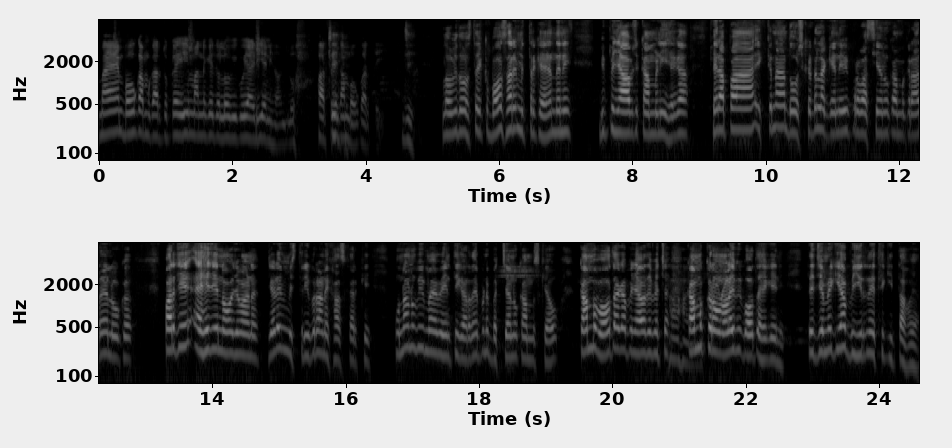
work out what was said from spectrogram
ਮੈਂ ਬਹੁਤ ਕੰਮ ਕਰ ਚੁੱਕਾ ਜੀ ਮੰਨ ਕੇ ਚੱਲੋ ਵੀ ਕੋਈ ਆਈਡੀਆ ਨਹੀਂ ਸਮਝ ਲਓ। ਠੀਕ ਕੰਮ ਬਹੁਤ ਕਰਤੇ ਜੀ। ਜੀ। ਲਓ ਵੀ ਦੋਸਤੋ ਇੱਕ ਬਹੁਤ ਸਾਰੇ ਮਿੱਤਰ ਕਹਿ ਜਾਂਦੇ ਨੇ ਵੀ ਪੰਜਾਬ 'ਚ ਕੰਮ ਨਹੀਂ ਹੈਗਾ। ਫਿਰ ਆਪਾਂ ਇੱਕ ਨਾ ਦੋਸ਼ ਕੱਢਣ ਲੱਗੇ ਨੇ ਵੀ ਪ੍ਰਵਾਸੀਆਂ ਨੂੰ ਕੰਮ ਕਰਾ ਰਹੇ ਲੋਕ। ਪਰ ਜੇ ਇਹੋ ਜਿਹੇ ਨੌਜਵਾਨ ਜਿਹੜੇ ਵੀ ਮਿਸਤਰੀ ਭਰਾ ਨੇ ਖਾਸ ਕਰਕੇ ਉਹਨਾਂ ਨੂੰ ਵੀ ਮੈਂ ਬੇਨਤੀ ਕਰਦਾ ਆਪਣੇ ਬੱਚਿਆਂ ਨੂੰ ਕੰਮ ਸਿਖਾਓ। ਕੰਮ ਬਹੁਤ ਹੈਗਾ ਪੰਜਾਬ ਦੇ ਵਿੱਚ ਕੰਮ ਕਰਾਉਣ ਵਾਲੇ ਵੀ ਬਹੁਤ ਹੈਗੇ ਨੇ। ਤੇ ਜਿਵੇਂ ਕਿ ਆ ਵੀਰ ਨੇ ਇੱਥੇ ਕੀਤਾ ਹੋਇਆ।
